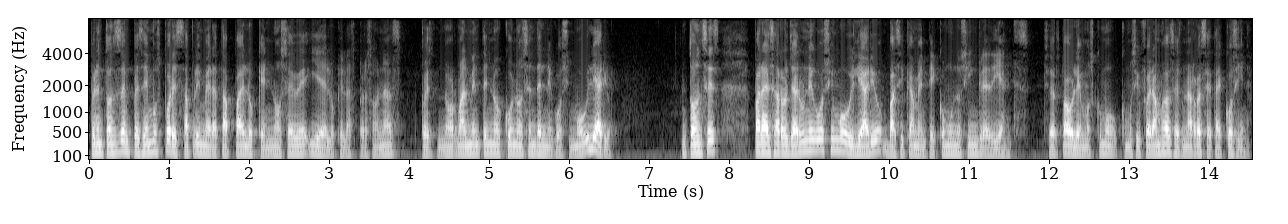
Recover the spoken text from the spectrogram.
Pero entonces empecemos por esta primera etapa de lo que no se ve y de lo que las personas pues normalmente no conocen del negocio inmobiliario. Entonces, para desarrollar un negocio inmobiliario básicamente hay como unos ingredientes, ¿cierto? Hablemos como, como si fuéramos a hacer una receta de cocina.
